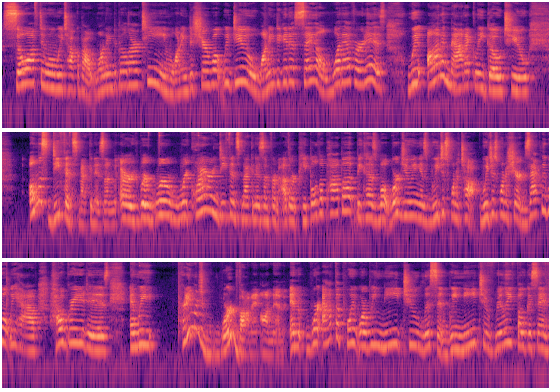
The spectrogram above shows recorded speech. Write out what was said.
So often when we talk about wanting to build our team, wanting to share what we do, wanting to get a sale, whatever it is, we automatically go to almost defense mechanism or we're, we're requiring defense mechanism from other people to pop up because what we're doing is we just want to talk we just want to share exactly what we have how great it is and we pretty much word vomit on them. And we're at the point where we need to listen. We need to really focus in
